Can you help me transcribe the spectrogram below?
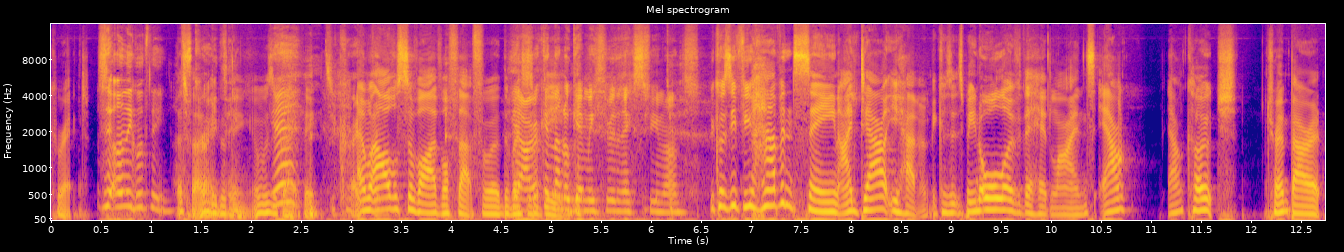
correct. It's the only good thing. That's a the only great good thing. thing. It was Yeah. a great thing. It's a great and I will survive off that for the Yeah, rest I of the reckon year. that'll get me through the next few months. Because if you haven't seen, I doubt you haven't, because it's been all over the headlines. Our our coach Trent Barrett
